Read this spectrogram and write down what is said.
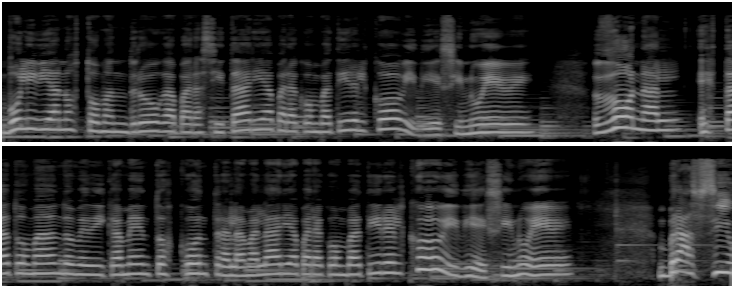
Bolivianos toman droga parasitaria para combatir el COVID-19. Donald está tomando medicamentos contra la malaria para combatir el COVID-19. Brasil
